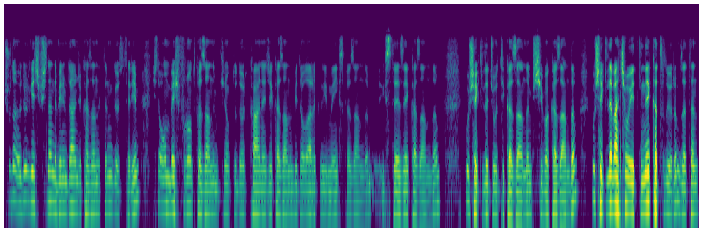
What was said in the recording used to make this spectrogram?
Şuradan ödül geçmişinden de benim daha önce kazandıklarımı göstereyim. İşte 15 front kazandım, 2.4 KNC kazandım, 1 dolarlık IMX kazandım, XTZ kazandım. Bu şekilde Joti kazandım, Shiba kazandım. Bu şekilde ben çoğu etkinliğe katılıyorum. Zaten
